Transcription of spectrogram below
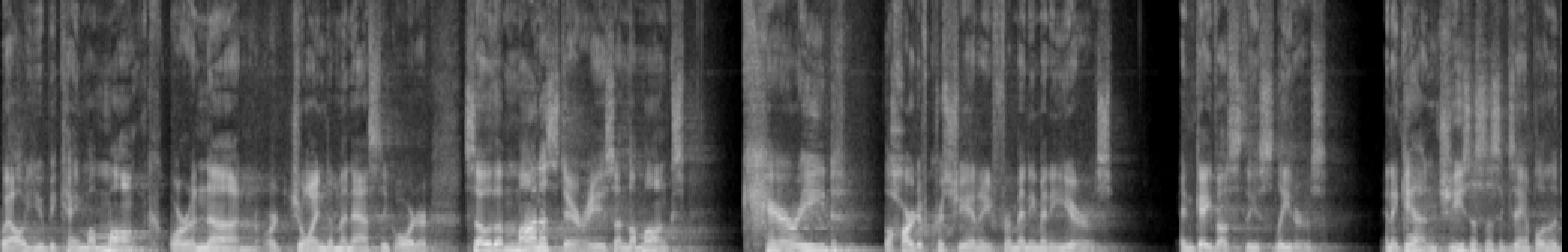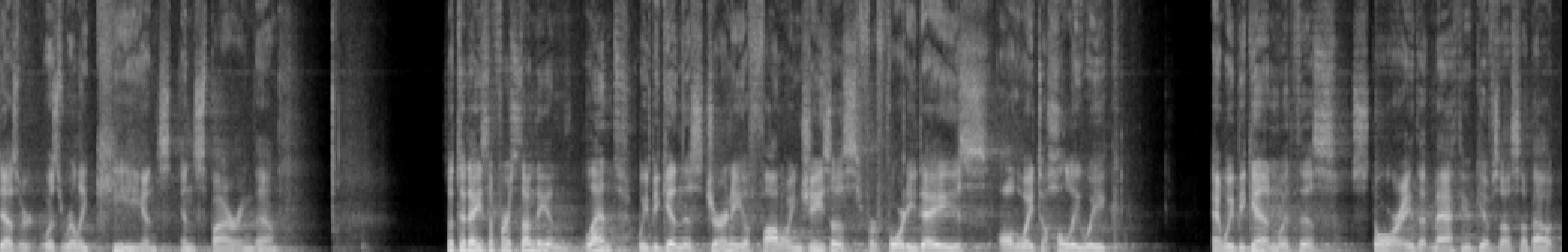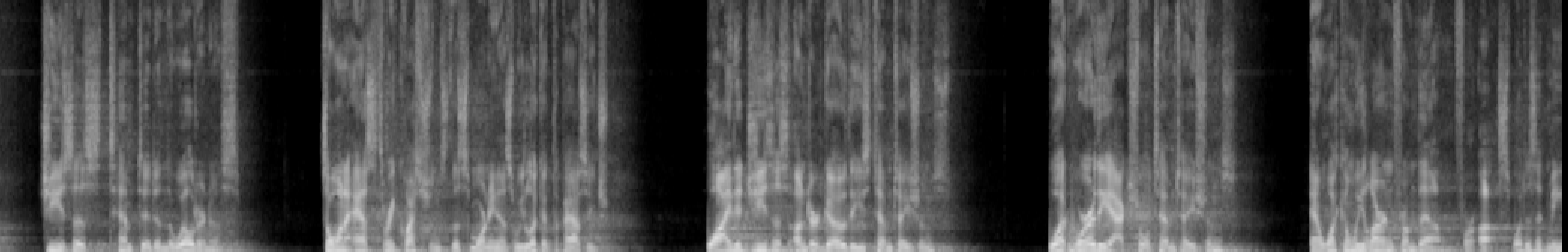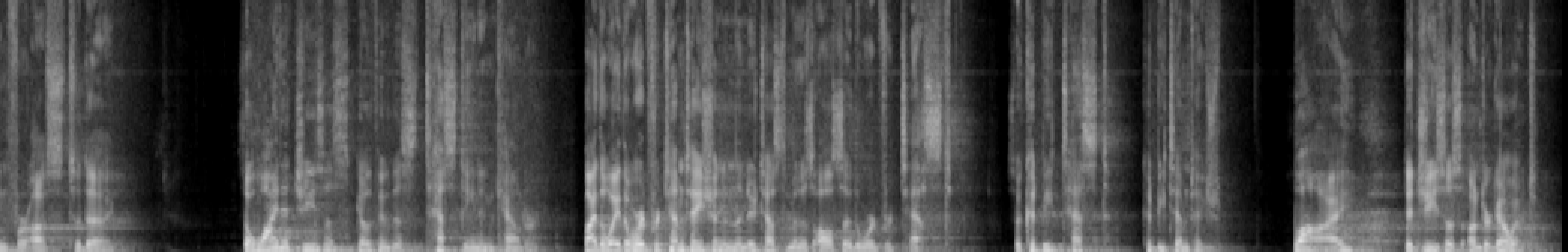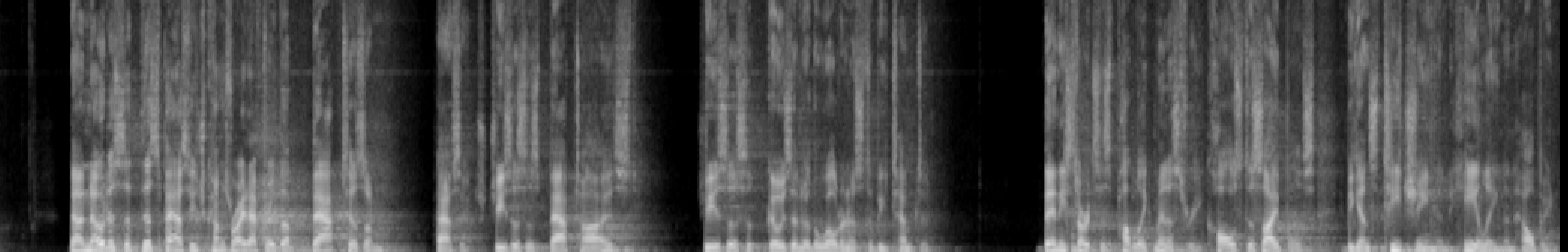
Well, you became a monk or a nun or joined a monastic order. So the monasteries and the monks carried the heart of Christianity for many, many years and gave us these leaders. And again, Jesus' example in the desert was really key in inspiring them. So today's the first Sunday in Lent. We begin this journey of following Jesus for 40 days, all the way to Holy Week. And we begin with this story that Matthew gives us about Jesus tempted in the wilderness. So I want to ask three questions this morning as we look at the passage. Why did Jesus undergo these temptations? What were the actual temptations? And what can we learn from them for us? What does it mean for us today? So, why did Jesus go through this testing encounter? By the way, the word for temptation in the New Testament is also the word for test. So it could be test, could be temptation. Why did Jesus undergo it? Now, notice that this passage comes right after the baptism passage. Jesus is baptized, Jesus goes into the wilderness to be tempted. Then he starts his public ministry, calls disciples, he begins teaching and healing and helping.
